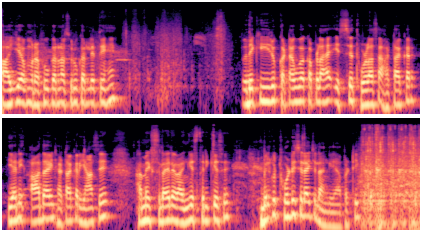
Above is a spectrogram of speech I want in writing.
आइए, अब हम रफू करना शुरू कर लेते हैं। तो देखिए, ये जो कटा हुआ कपड़ा है, इससे थोड़ा सा हटाकर, यानी आधा इंच हटाकर यहाँ से हम एक सिलाई लगाएँगे इस तरीके से। बिल्कुल छोटी सिलाई चलाएँगे यहाँ पर, ठीक है?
